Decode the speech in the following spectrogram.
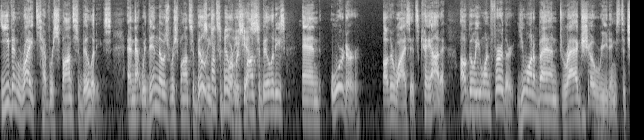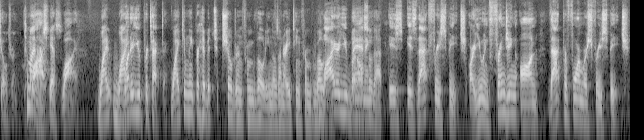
even rights have responsibilities, and that within those responsibilities, Responsibilities, are yes. responsibilities and order. Otherwise, it's chaotic. I'll go you one further. You want to ban drag show readings to children? To minors, Why? yes. Why? Why? Why? What are you protecting? Why can we prohibit ch- children from voting? Those under 18 from voting. Why are you but banning? Also that Is is that free speech? Are you infringing on that performer's free speech?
